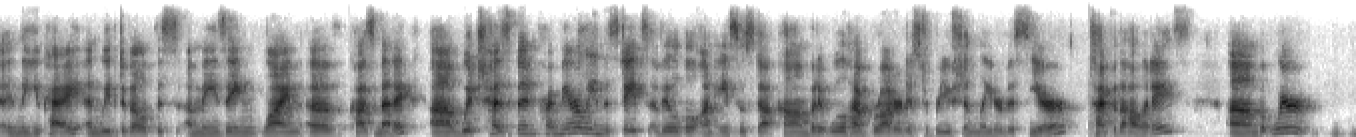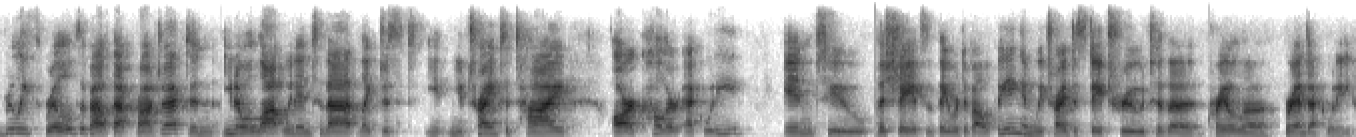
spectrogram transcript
in the UK, and we've developed this amazing line of cosmetic, uh, which has been primarily in the States available on ASOS.com, but it will have broader distribution later this year, time for the holidays. Um, but we're really thrilled about that project. And, you know, a lot went into that, like just you, you trying to tie our color equity into the shades that they were developing and we tried to stay true to the Crayola brand equity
